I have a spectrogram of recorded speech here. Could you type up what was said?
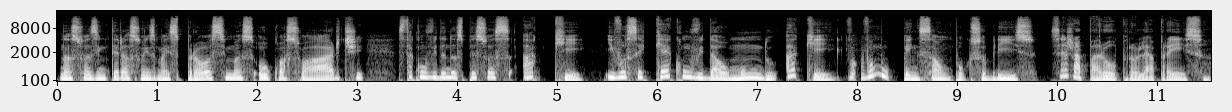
nas suas interações mais próximas ou com a sua arte? Está convidando as pessoas a quê? E você quer convidar o mundo a quê? V vamos pensar um pouco sobre isso? Você já parou para olhar para isso?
